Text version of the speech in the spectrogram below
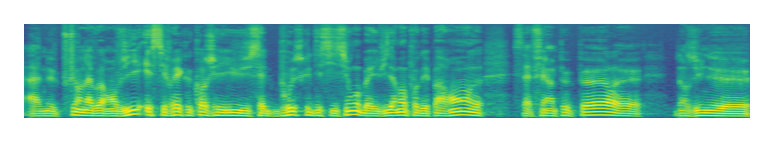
à ne plus en avoir envie. Et c'est vrai que quand j'ai eu cette brusque décision, bah, évidemment pour des parents, euh, ça fait un peu peur. Euh, dans une, euh,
